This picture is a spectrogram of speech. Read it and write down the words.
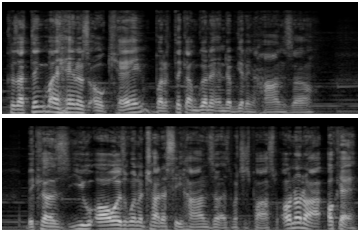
Because I think my hand is okay, but I think I'm going to end up getting Hanzo. Because you always want to try to see Hanzo as much as possible. Oh, no, no. Okay.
